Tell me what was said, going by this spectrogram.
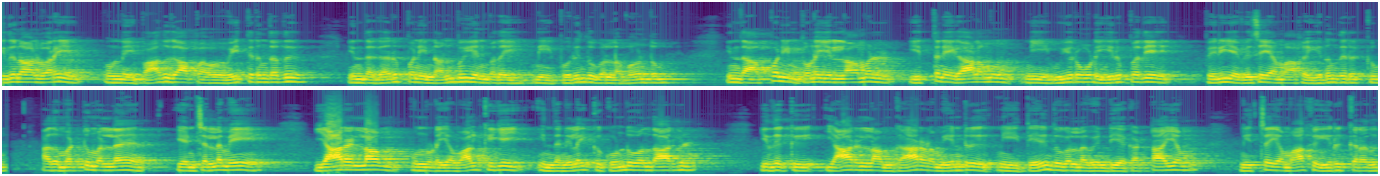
இது நாள் வரை உன்னை பாதுகாப்பாக வைத்திருந்தது இந்த கருப்பனின் அன்பு என்பதை நீ புரிந்து கொள்ள வேண்டும். இந்த அப்பனின் துணை இல்லாமல் இத்தனை காலமும் நீ உயிரோடு இருப்பதே பெரிய விஷயமாக இருந்திருக்கும். அது மட்டுமல்ல என் செல்லமே யாரெல்லாம் உன்னுடைய வாழ்க்கையை இந்த நிலைக்கு கொண்டு வந்தார்கள்? இதுக்கு யாரெல்லாம் காரணம் என்று நீ தெரிந்து கொள்ள வேண்டிய கட்டாயம் நிச்சயமாக இருக்கிறது.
